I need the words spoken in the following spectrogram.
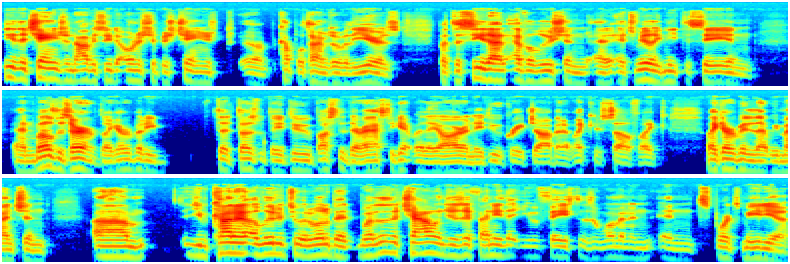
see the change, and obviously the ownership has changed uh, a couple of times over the years, but to see that evolution, uh, it's really neat to see and and well deserved. Like everybody that does what they do busted their ass to get where they are, and they do a great job at it. Like yourself, like like everybody that we mentioned. Um, you kind of alluded to it a little bit. What are the challenges, if any, that you've faced as a woman in, in sports media?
